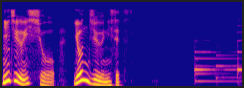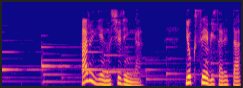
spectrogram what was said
二十一章四十二節ある家の主人が、よく整備された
